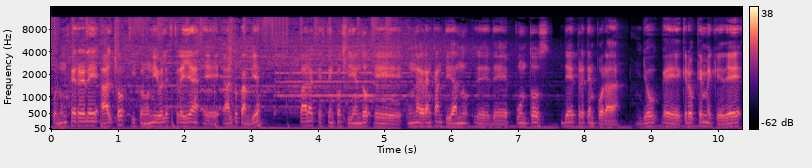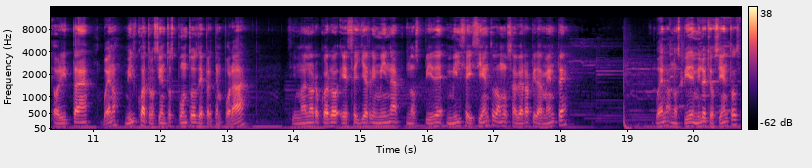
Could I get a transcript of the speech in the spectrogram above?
con un GRL alto y con un nivel estrella alto también para que estén consiguiendo eh, una gran cantidad de, puntos de pretemporada. Yo eh, creo que me quedé ahorita, bueno, 1400 puntos de pretemporada. Si mal no recuerdo, ese Jerry Mina nos pide 1600. Vamos a ver rápidamente. Bueno, nos pide 1800.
